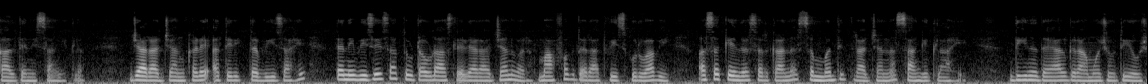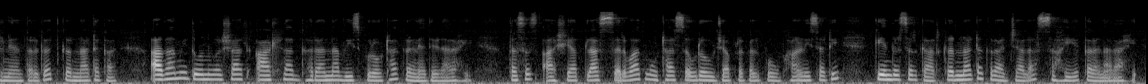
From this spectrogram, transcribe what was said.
काल त्यांनी सांगितलं. ज्या राज्यांकडे अतिरिक्त वीज आहे त्यांनी विजेचा तुटवडा असलेल्या राज्यांवर माफक दरात वीज पुरवावी असं केंद्र सरकारनं संबंधित राज्यांना सांगितलं आहे. दीनदयाल ग्रामज्योती योजनेअंतर्गत कर्नाटकात आगामी दोन वर्षात आठ लाख घरांना वीज पुरवठा करण्यात येणार आहे. तसंच आशियातला सर्वात मोठा सौर ऊर्जा प्रकल्प उभारणीसाठी केंद्र सरकार कर्नाटक राज्याला सहाय्य करणार आहे.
